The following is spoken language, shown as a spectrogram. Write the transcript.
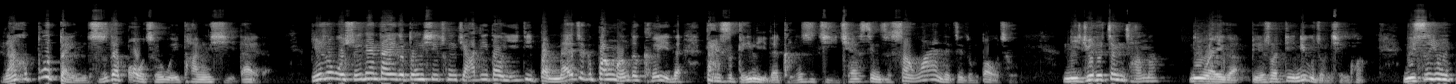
然后不等值的报酬为他人携带的。比如说我随便带一个东西从甲地到乙地，本来这个帮忙都可以的，但是给你的可能是几千甚至上万的这种报酬，你觉得正常吗？另外一个，比如说第六种情况，你是用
